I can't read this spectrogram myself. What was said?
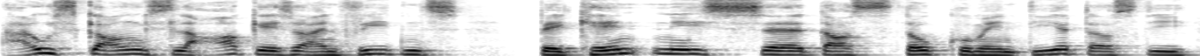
Ausgangslage, so ein Friedensbekenntnis, äh, das dokumentiert, dass die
